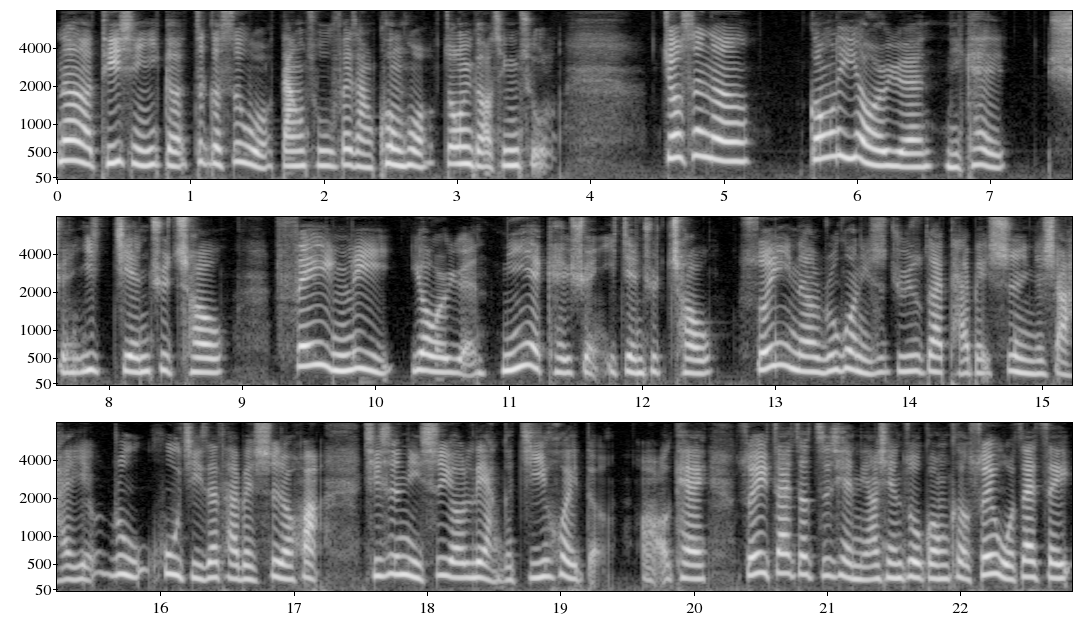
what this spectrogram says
那提醒一个，这个是我当初非常困惑，终于搞清楚了，就是呢，公立幼儿园你可以选一间去抽。非盈利幼儿园，你也可以选一间去抽。所以呢，如果你是居住在台北市，你的小孩也入户籍在台北市的话，其实你是有两个机会的哦。OK，所以在这之前你要先做功课。所以我在这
